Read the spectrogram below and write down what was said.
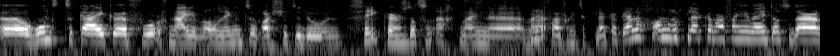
eh, rond te kijken voor of na je wandeling een terrasje te doen. Zeker. Dus dat zijn eigenlijk mijn, eh, mijn Ja. favoriete plekken. Heb jij nog andere plekken waarvan je weet dat, daar,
